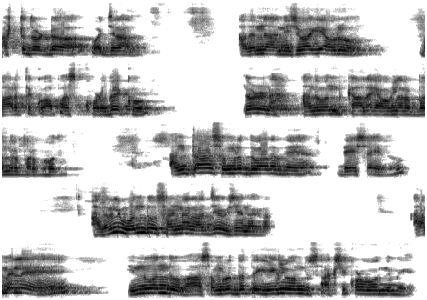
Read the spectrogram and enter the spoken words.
ಅಷ್ಟು ದೊಡ್ಡ ವಜ್ರ ಅದು. ಅದನ್ನ ನಿಜವಾಗಿ ಅವರು ಭಾರತಕ್ಕೆ ವಾಪಸ್ ಕೊಡಬೇಕು. ನೋಡೋಣ, ಅದು ಒಂದು ಕಾಲ ಯಾವಾಗ್ಲಾರ ಬಂದ್ರೆ ಬರ್ಬೋದು. ಅಂತ ಸಮೃದ್ಧವಾದ ದೇಶ ಇದು. ಅದರಲ್ಲಿ ಒಂದು ಸಣ್ಣ ರಾಜ್ಯ ವಿಜಯನಗರ. ಆಮೇಲೆ ಇನ್ನೊಂದು ಆ ಸಮೃದ್ಧತೆ ಈಗಲೂ ಒಂದು ಸಾಕ್ಷಿ ಕೊಡ್ಬೋದು ನಿಮಗೆ.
